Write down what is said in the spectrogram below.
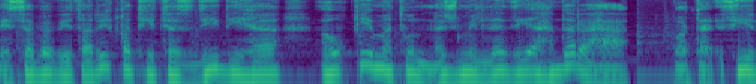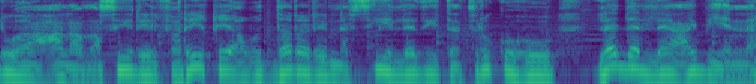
بسبب طريقة تسديدها أو قيمة النجم الذي أهدرها وتأثيرها على مصير الفريق أو الضرر النفسي الذي تتركه لدى اللاعبين.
